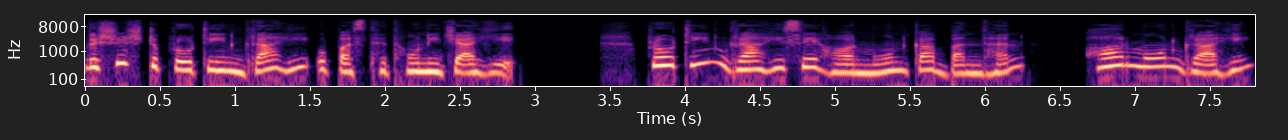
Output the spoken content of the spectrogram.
विशिष्ट प्रोटीन ग्राही उपस्थित होनी चाहिए। प्रोटीन ग्राही से हार्मोन का बंधन हार्मोन ग्राही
